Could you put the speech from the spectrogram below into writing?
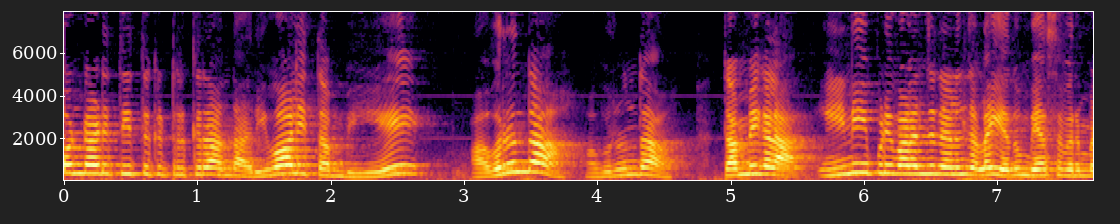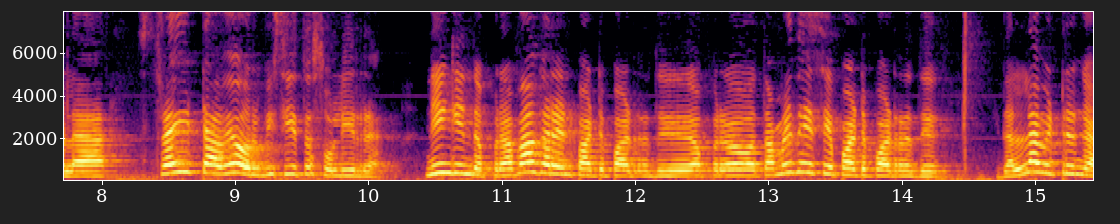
கொண்டாடி தீர்த்துக்கிட்டு இருக்கிற அந்த அறிவாளி தம்பி அவரும் தான் அவரும் தான். தம்பிகளா இனி இப்படி வளைஞ்சு நெளிஞ்செல்லாம் எதுவும் பேச விரும்பல. ஸ்ட்ரைட்டாவே ஒரு விஷயத்த சொல்லிடுறேன். நீங்கள் இந்த பிரபாகரன் பாட்டு பாடுறது அப்புறம் தமிழ் தேசிய பாட்டு பாடுறது இதெல்லாம் விட்டுருங்க.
